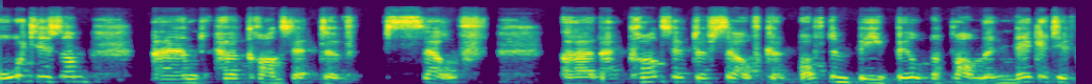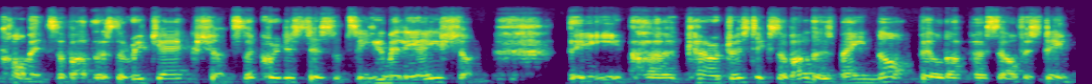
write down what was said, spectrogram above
autism and her concept of self. Uh, that concept of self can often be built upon the negative comments of others, the rejections, the criticisms, the humiliation. The uh, characteristics of others may not build up her self-esteem.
